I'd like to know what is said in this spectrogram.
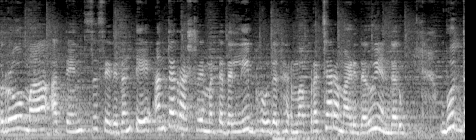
ರೋಮ, ಅಥೆನ್ಸ್ ಸೇರಿದಂತೆ ಅಂತಾರಾಷ್ಟ್ರೀಯ ಮಟ್ಟದಲ್ಲಿ ಬೌದ್ಧ ಧರ್ಮ ಪ್ರಚಾರ ಮಾಡಿದರು ಎಂದರು. ಬುದ್ಧ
